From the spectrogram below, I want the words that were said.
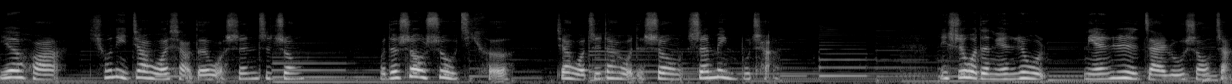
耶和华，求你叫我晓得我身之中，我的寿数几何？叫我知道我的寿生命不长。你使我的年日年日载如手掌，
